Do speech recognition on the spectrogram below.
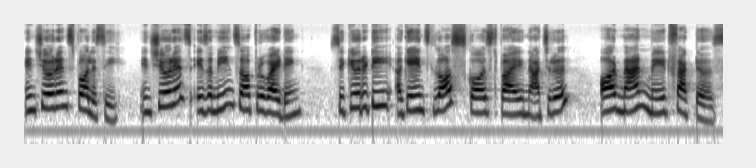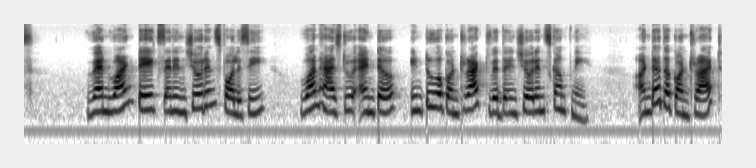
Insurance policy. Insurance is a means of providing security against loss caused by natural or man-made factors. When one takes an insurance policy, one has to enter into a contract with the insurance company. Under the contract,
